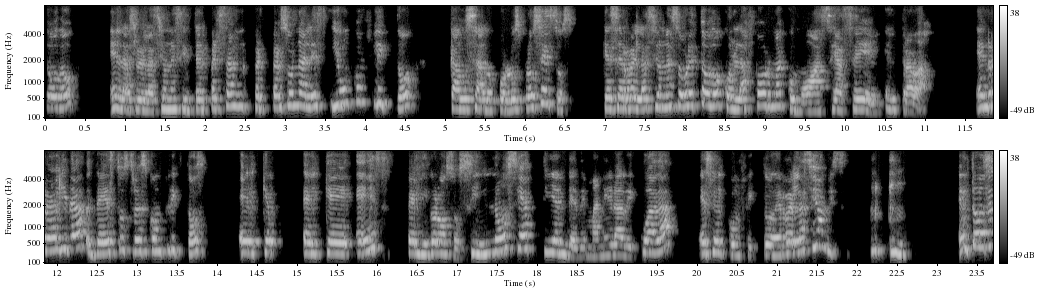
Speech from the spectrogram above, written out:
todo en las relaciones interpersonales y un conflicto causado por los procesos, que se relaciona sobre todo con la forma como se hace el, trabajo. En realidad, de estos tres conflictos, el que, el que es peligroso si no se atiende de manera adecuada es el conflicto de relaciones. Entonces,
